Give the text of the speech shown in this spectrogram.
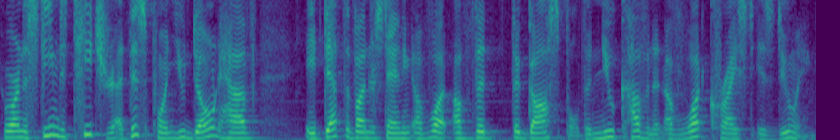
who are an esteemed teacher, at this point, you don't have a depth of understanding of what? Of the, the gospel, the new covenant, of what Christ is doing.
